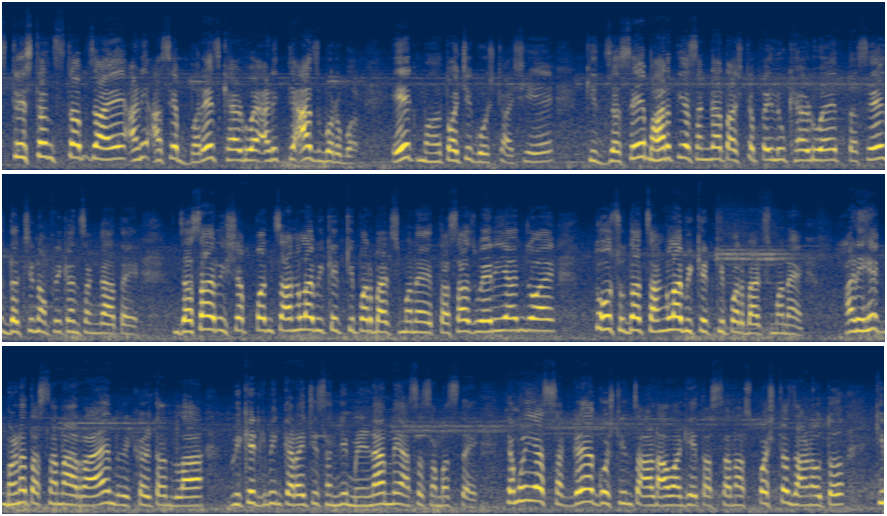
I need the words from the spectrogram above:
स्टेस्टन स्टब्स आहे आणि असे बरेच खेळाडू आहे आणि त्याचबरोबर एक महत्त्वाची गोष्ट अशी आहे की जसे भारतीय संघात अष्टपैलू खेळाडू आहेत तसेच दक्षिण आफ्रिकन संघात आहे. जसा रिषभ पंत चांगला विकेटकीपर बॅट्समन आहे तसाच वेरियान जो आहे तो सुद्धा चांगला विकेटकीपर बॅट्समन आहे. आणि हे म्हणत असताना रायन रिकल्टनला विकेट किपिंग करायची संधी मिळणार नाही असं समजतं आहे त्यामुळे या सगळ्या गोष्टींचा आढावा घेत असताना स्पष्ट जाणवतं की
